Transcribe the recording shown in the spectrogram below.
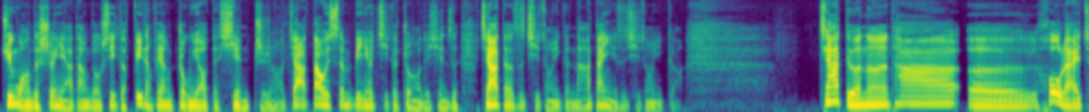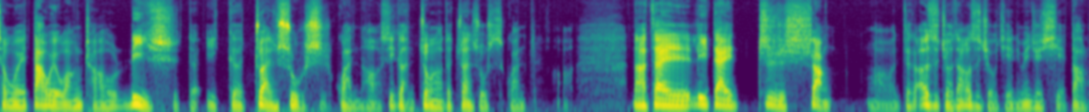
君王的生涯当中，是一个非常非常重要的先知哈。加大卫身边有几个重要的先知，加德是其中一个，拿单也是其中一个。加德呢，他呃后来成为大卫王朝历史的一个传述史官哈，是一个很重要的传述史官啊。那在历代志上啊，这个二十九章二十九节里面就写到了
